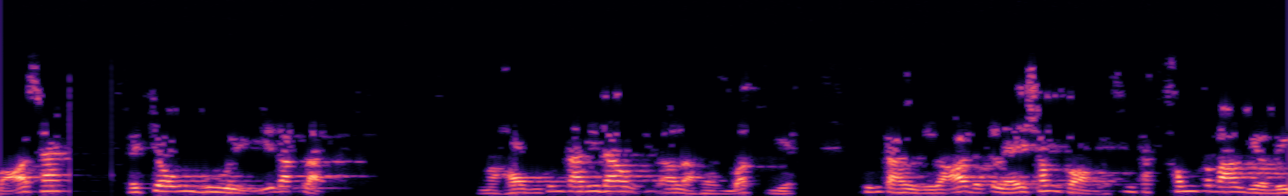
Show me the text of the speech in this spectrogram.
bỏ xác, phải chôn vùi dưới đất lạnh. Mà hồn chúng ta đi đâu? Đó là hồn bất diệt chúng ta rõ được cái lễ sống còn, chúng ta không có bao giờ bị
